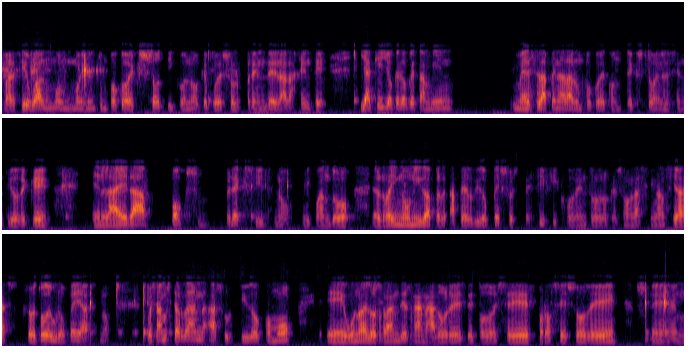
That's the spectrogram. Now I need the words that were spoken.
Parece igual un, movimiento un poco exótico, ¿no? Que puede sorprender a la gente. Y aquí yo creo que también merece la pena dar un poco de contexto en el sentido de que en la era post Brexit, ¿no? Y cuando el Reino Unido ha, perdido peso específico dentro de lo que son las finanzas, sobre todo europeas, ¿no? Pues Ámsterdam ha surgido como eh, uno de los grandes ganadores de todo ese proceso de, em,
